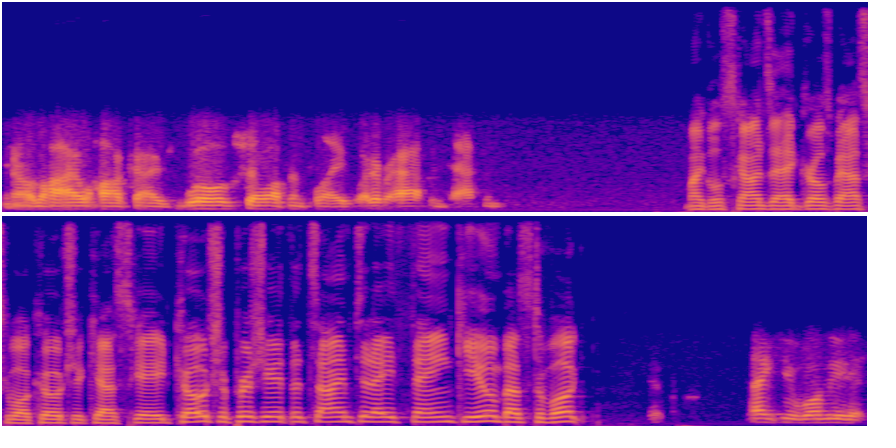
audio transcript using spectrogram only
you know the Iowa Hawkeyes. We'll show up and play. Whatever happens, happens. Michael Sconza, head girls basketball coach at Cascade. Coach, appreciate the time today. Thank you, and best of luck. Thank you. We'll need it.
